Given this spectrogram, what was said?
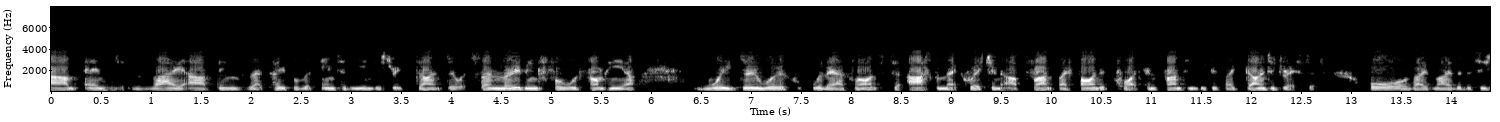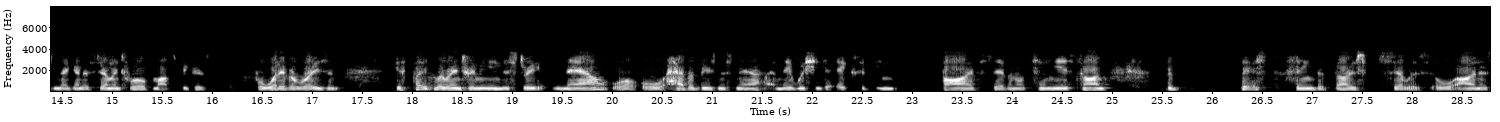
Um, and they are things that people that enter the industry don't do it. So moving forward from here, we do work with our clients to ask them that question up front. They find it quite confronting because they don't address it, or they've made the decision they're going to sell in 12 months because for whatever reason. If people are entering the industry now or, or have a business now and they're wishing to exit in five, seven, or 10 years' time, the best thing that those sellers or owners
